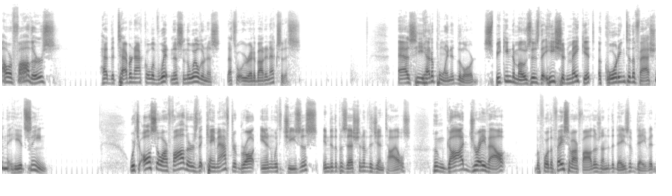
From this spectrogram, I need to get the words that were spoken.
Our fathers had the tabernacle of witness in the wilderness. That's what we read about in Exodus. As he had appointed the Lord, speaking to Moses that he should make it according to the fashion that he had seen, which also our fathers that came after brought in with Jesus into the possession of the Gentiles, whom God drave out before the face of our fathers under the days of David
